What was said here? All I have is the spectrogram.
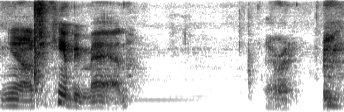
you know, she can't be mad. Yeah, right.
